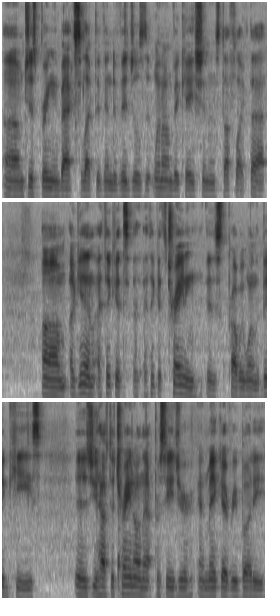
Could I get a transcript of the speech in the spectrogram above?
um, just bringing back selective individuals that went on vacation and stuff like that. Um, again, I think it's I think it's training is probably one of the big keys. Is you have to train on that procedure and make everybody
